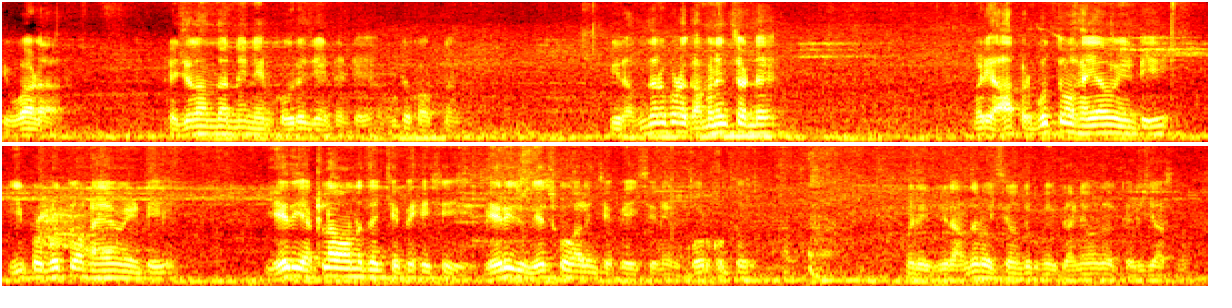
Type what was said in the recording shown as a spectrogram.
ఇవాళ ప్రజలందరినీ నేను కోరేది ఏంటంటే ఉంటే కోరుతున్నాను మీరందరూ కూడా గమనించండి. మరి ఆ ప్రభుత్వం హయాం ఏంటి? ఈ ప్రభుత్వం హయాం ఏంటి? ఏది ఎట్లా ఉన్నదని చెప్పేసి వేరేది వేసుకోవాలని చెప్పేసి నేను కోరుకుంటూ మరి మీరందరూ వచ్చినందుకు మీకు ధన్యవాదాలు తెలియజేస్తున్నాను.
